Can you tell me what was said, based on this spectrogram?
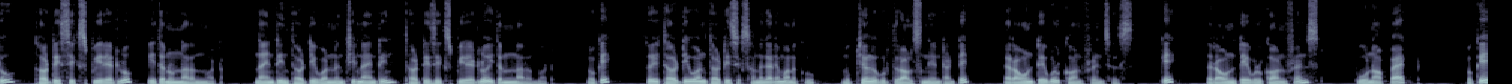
to thirty six పీరియడ్లో ఇతను ఉన్నారనమాట నైన్టీన్ థర్టీ వన్ నుంచి నైన్టీన్ థర్టీ సిక్స్ పీరియడ్లో ఇతను ఉన్నారనమాట ఓకే? సో ఈ థర్టీ వన్ థర్టీ సిక్స్ అనగానే మనకు ముఖ్యంగా గుర్తు రావాల్సింది ఏంటంటే round table conferences. Okay? Round table conference Poona pact. Okay?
